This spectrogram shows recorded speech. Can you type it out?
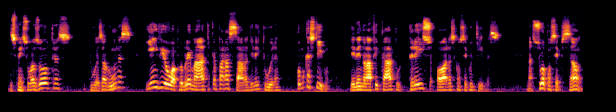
Dispensou as outras, duas alunas, e enviou a problemática para a sala de leitura, como castigo, devendo lá ficar por três horas consecutivas. Na sua concepção,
